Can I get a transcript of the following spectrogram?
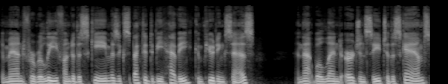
Demand for relief under the scheme is expected to be heavy, computing says, and that will lend urgency to the scams,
